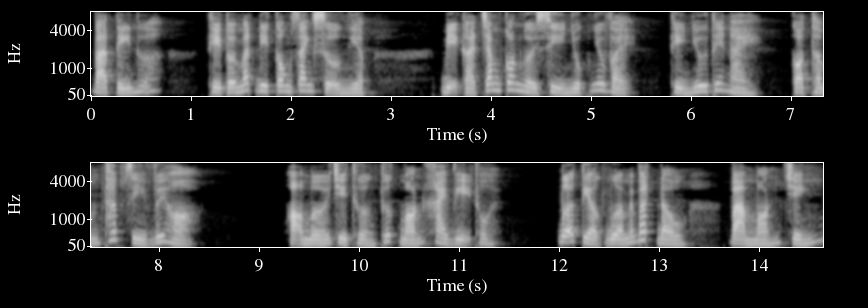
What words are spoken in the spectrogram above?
Và tí nữa thì tôi mất đi công danh sự nghiệp, bị cả trăm con người sỉ nhục như vậy thì như thế này có thấm tháp gì với họ. Họ mới chỉ thưởng thức món khai vị thôi. Bữa tiệc vừa mới bắt đầu và món chính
